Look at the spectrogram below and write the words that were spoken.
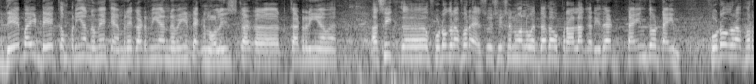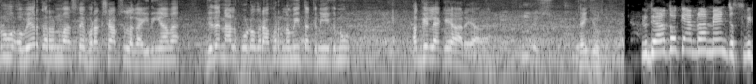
ਡੇ ਬਾਈ ਡੇ ਕੰਪਨੀਆਂ ਨਵੇਂ ਕੈਮਰੇ ਕੱਢ ਰਹੀਆਂ ਨਵੀਂ ਟੈਕਨੋਲੋਜੀਜ਼ ਕੱਢ ਰਹੀਆਂ ਵਾ। ਅਸੀਂ ਫੋਟੋਗ੍ਰਾਫਰ ਐਸੋਸੀਏਸ਼ਨ ਵੱਲੋਂ ਇਦਾਂ ਦਾ ਉਪਰਾਲਾ ਕਰੀਦਾ ਟਾਈਮ ਤੋਂ ਟਾਈਮ ਫੋਟੋਗ੍ਰਾਫਰ ਨੂੰ ਅਵੇਅਰ ਕਰਨ ਵਾਸਤੇ ਵਰਕਸ਼ਾਪਸ ਲਗਾਈ ਦੀਆਂ ਵਾ ਜਿਹਦੇ ਨਾਲ ਫੋਟੋਗ੍ਰਾਫਰ ਨਵੀਂ ਤਕਨੀਕ ਨੂੰ ਅੱਗੇ ਲੈ ਕੇ ਆ ਰਿਹਾ ਵਾ। ਠੀਕ ਹੈ ਥੈਂਕ ਯੂ ਸਰ ਲੁਧਿਆਣਾ ਤੋਂ ਕੈਮਰਾਮੈਨ ਜਸਵੀਰ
